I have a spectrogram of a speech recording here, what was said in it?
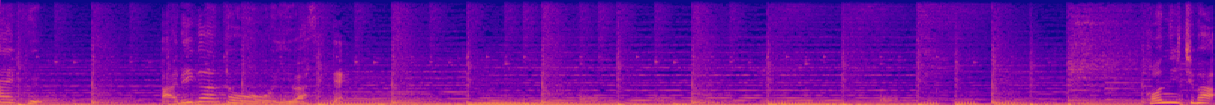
ライフ。ありがとうを言わせて。こんにちは。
